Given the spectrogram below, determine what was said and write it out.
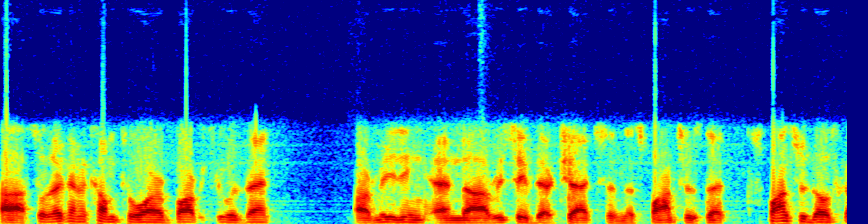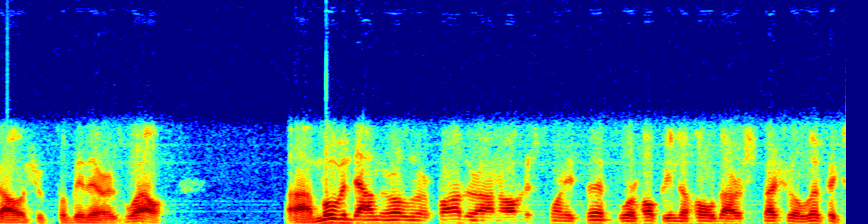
Uh, so they're going to come to our barbecue event, our meeting, and uh, receive their checks. And the sponsors that sponsored those scholarships will be there as well. Uh, moving down the road a little farther on August 25th, we're hoping to hold our Special Olympics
